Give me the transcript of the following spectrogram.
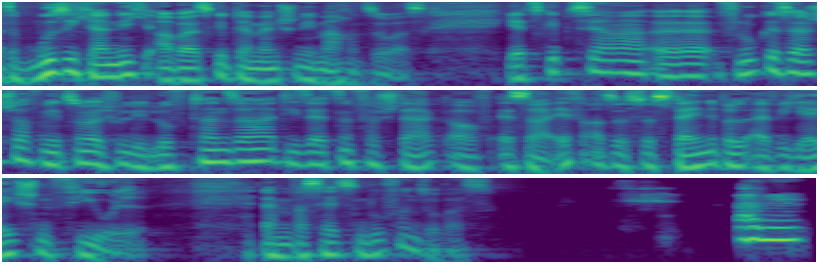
Also muss ich ja nicht, aber es gibt ja Menschen, die machen sowas. Jetzt gibt's ja äh, Fluggesellschaften, wie zum Beispiel die Lufthansa, die setzen verstärkt auf SAF, also Sustainable Aviation Fuel. Ähm, was hältst du von sowas? Ähm,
